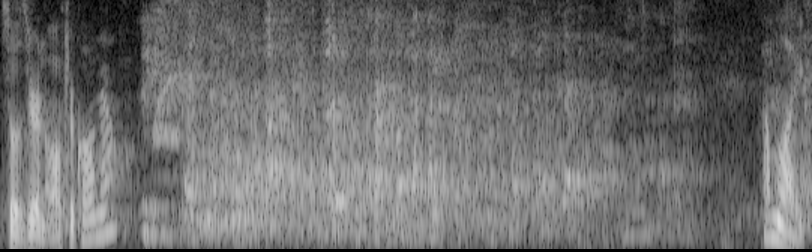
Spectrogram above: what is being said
So is there an altar call now? I'm like,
